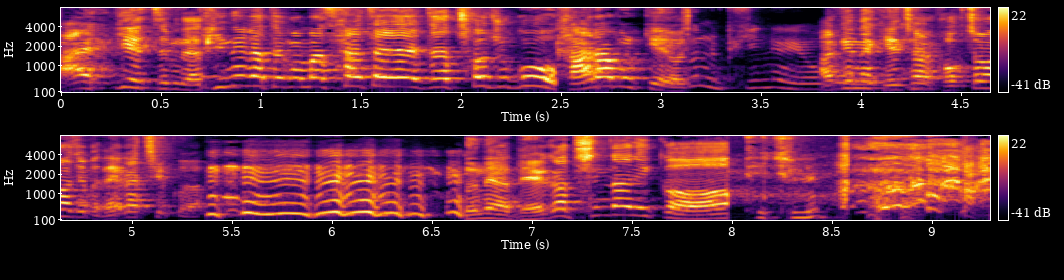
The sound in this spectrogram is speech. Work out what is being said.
알겠습니다 비늘 같은 것만 살짝 쳐주고 갈아볼게요 근데 비누 여기. 아 근데 괜찮아 걱정하지 마 내가 칠 거야 은혜야 내가 친다니까 뒤질래?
